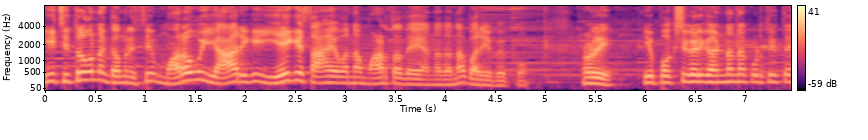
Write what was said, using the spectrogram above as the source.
ಈ ಚಿತ್ರವನ್ನು ಗಮನಿಸಿ ಮರವು ಯಾರಿಗೆ ಹೇಗೆ ಸಹಾಯವನ್ನು ಮಾಡ್ತದೆ ಅನ್ನೋದನ್ನು ಬರೆಯಬೇಕು. ನೋಡ್ರಿ ಈ ಪಕ್ಷಿಗಳಿಗೆ ಹಣ್ಣನ್ನು ಕೊಡ್ತೈತೆ,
